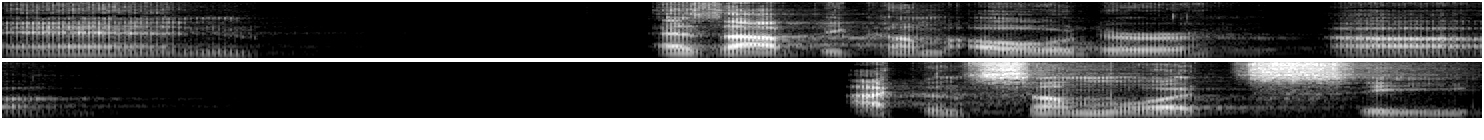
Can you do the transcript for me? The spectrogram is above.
And as I've become older, uh, I can somewhat see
